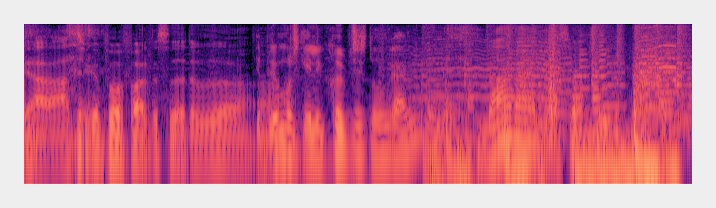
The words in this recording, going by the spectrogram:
jeg er ret sikker på, at folk, der sidder derude og... Det blev måske lidt kryptisk nogle gange, men... Uh... Nej, nej, men altså...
